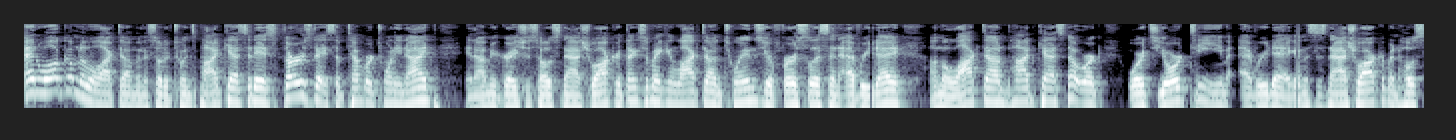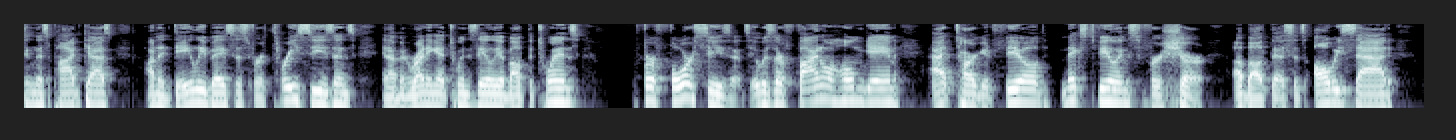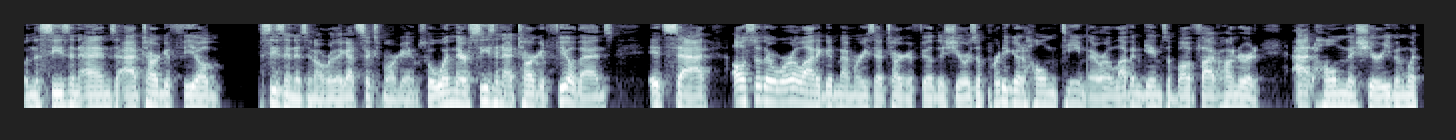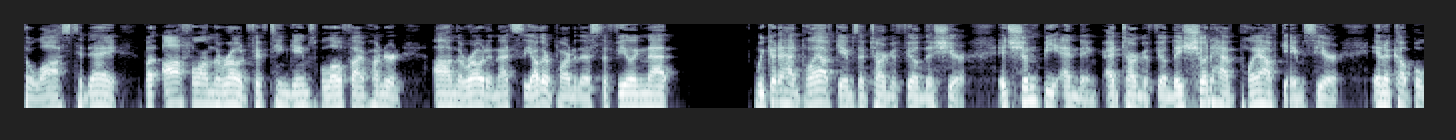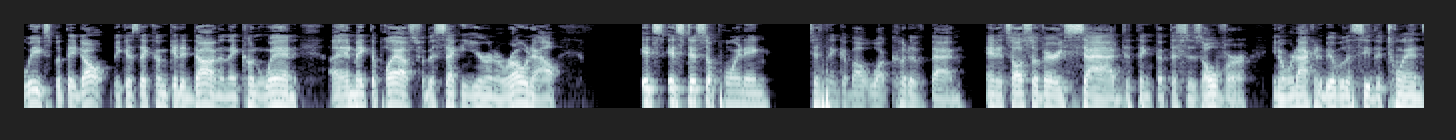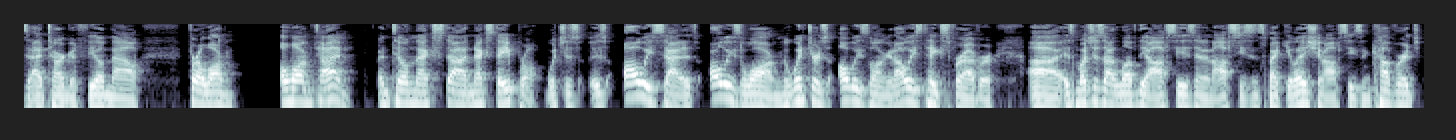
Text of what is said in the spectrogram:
And welcome to the Locked On Minnesota Twins podcast. Today is Thursday, September 29th, and I'm your gracious host, Nash Walker. Thanks for making Locked On Twins your first listen every day on the Locked On Podcast Network, where it's your team every day. Again, this is Nash Walker. Been hosting this podcast on a daily basis for three seasons, and I've been writing at Twins Daily about the Twins for four seasons. It was their final home game at Target Field. Mixed feelings for sure about this. It's always sad when the season ends at Target Field. The season isn't over. They got six more games. But when their season at Target Field ends, it's sad. Also, there were a lot of good memories at Target Field this year. It was a pretty good home team. There were 11 games above 500 at home this year, even with the loss today, but awful on the road, 15 games below 500 on the road. And that's the other part of this the feeling that we could have had playoff games at Target Field this year. It shouldn't be ending at Target Field. They should have playoff games here in a couple weeks, but they don't because they couldn't get it done and they couldn't win uh, and make the playoffs for the second year in a row now. It's it's disappointing to think about what could have been, and it's also very sad to think that this is over. You know, we're not going to be able to see the Twins at Target Field now for a long a long time until next uh, next April, which is is always sad. It's always long. The winter is always long. It always takes forever. Uh, as much as I love the offseason and offseason speculation, offseason coverage,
